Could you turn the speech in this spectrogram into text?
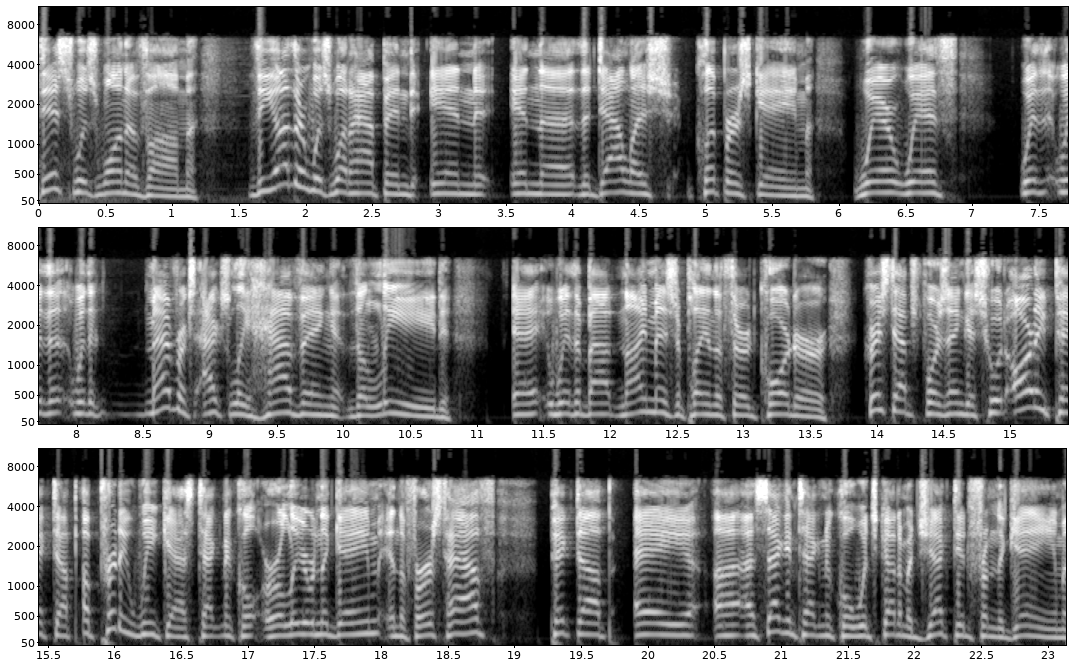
This was one of them. The other was what happened in in the the Dallas Clippers game, where with with with the, with the Mavericks actually having the lead. Uh, with about nine minutes to play in the third quarter, Kristaps Porzingis, who had already picked up a pretty weak ass technical earlier in the game in the first half, picked up a uh, a second technical, which got him ejected from the game.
